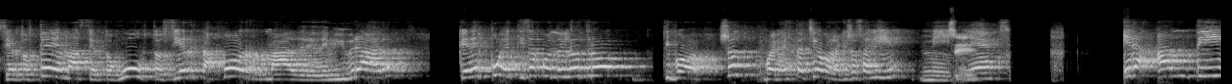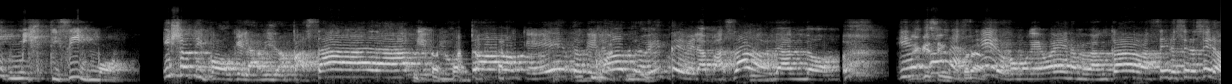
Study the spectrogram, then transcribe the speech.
ciertos temas, ciertos gustos, cierta forma de, vibrar, que después quizás cuando el otro, tipo, yo, bueno, esta chica con la que yo salí, mi, ex, era anti-misticismo. Y yo tipo, que la vida pasada, que Plutón, que esto, que lo otro, ¿viste? Me la pasaba hablando. Y después cero, como que bueno, me bancaba, cero, cero, cero.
